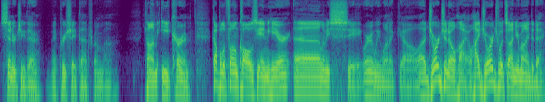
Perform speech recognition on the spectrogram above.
synergy there. I appreciate that from uh, Tom E. Curran. A couple of phone calls in here. Uh, let me see. Where do we want to go? Uh, George in Ohio. Hi, George. What's on your mind today?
